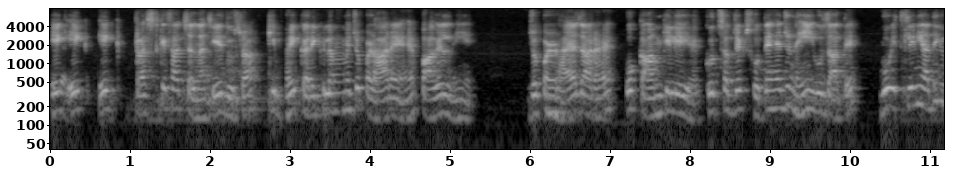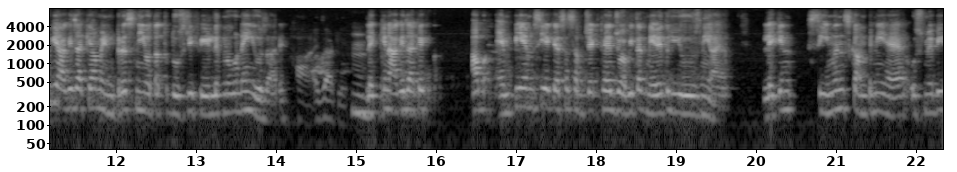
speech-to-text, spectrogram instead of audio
एक एक एक ट्रस्ट के साथ चलना चाहिए दूसरा कि भाई करिकुलम में जो पढ़ा रहे हैं पागल नहीं है। जो पढ़ाया जा रहा है वो काम के लिए ही है। कुछ सब्जेक्ट्स होते हैं जो नहीं यूज़ आते वो इसलिए नहीं आते क्योंकि आगे जाके हम इंटरेस्ट नहीं होता तो दूसरी फ़ील्ड में वो नहीं यूज़ आ रहे। हाँ एग्जैक्टली हम्म, लेकिन आगे जाके अब एमपीएमसी एक ऐसा सब्जेक्ट है जो अभी तक मेरे तो यूज़ नहीं आया। लेकिन सीमेंस कंपनी है उसमें भी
